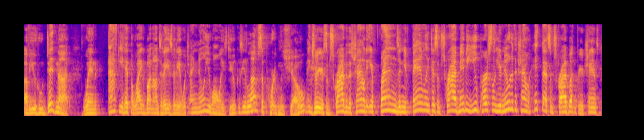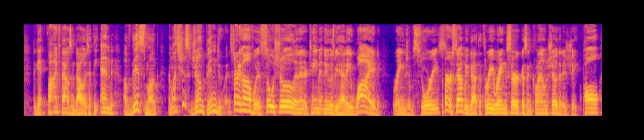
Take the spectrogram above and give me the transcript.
of you who did not when after you hit the like button on today's video, which I know you always do because you love supporting the show, make sure you're subscribed to the channel, get your friends and your family to subscribe. Maybe you personally, you're new to the channel, hit that subscribe button for your chance to get $5,000 at the end of this month. And let's just jump into it. Starting off with social and entertainment news, we had a wide range of stories. First up, we've got the three ring circus and clown show that is Jake Paul.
